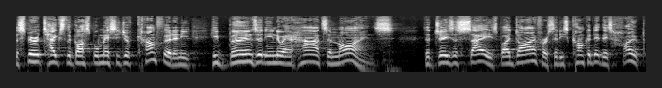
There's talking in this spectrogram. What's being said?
The Spirit takes the gospel message of comfort and He, he burns it into our hearts and minds that Jesus saves by dying for us, that He's conquered death. There's hope.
